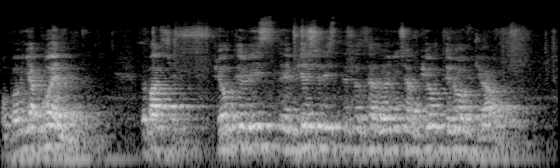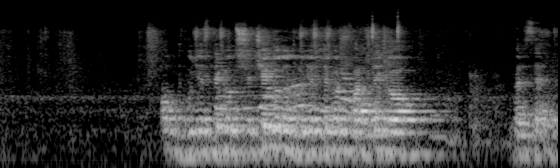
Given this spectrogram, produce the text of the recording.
Popełnia błędy. Zobaczcie, piąty list, pierwszy list Tesaloniczan, piąty rozdział od 23 do 24 wersetu.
